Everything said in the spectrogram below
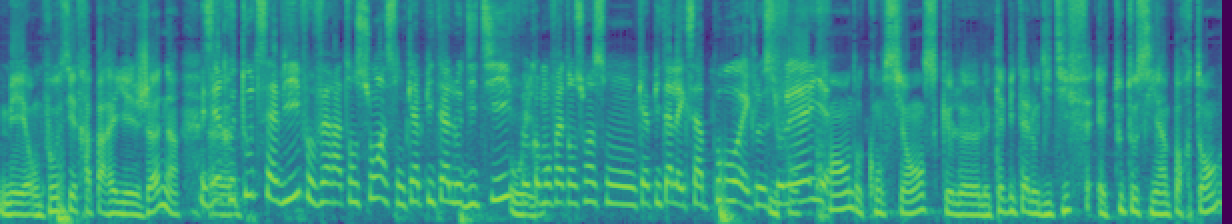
mais on peut aussi être appareillé jeune. c'est-à-dire que euh, toute sa vie, il faut faire attention à son capital auditif, comme on fait attention à son capital avec sa peau, avec le soleil. Il faut prendre conscience que le, le capital auditif est tout aussi important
